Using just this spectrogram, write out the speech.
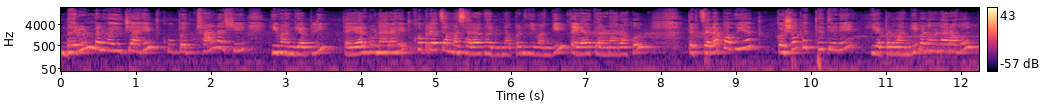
भरून बनवायची आहेत. खूपच छान अशी ही वांगी आपली तयार होणार आहेत. खोबऱ्याचा मसाला घालून आपण ही वांगी तयार करणार आहोत. तर चला पाहूयात कशा पद्धतीने ही आपण वांगी बनवणार आहोत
